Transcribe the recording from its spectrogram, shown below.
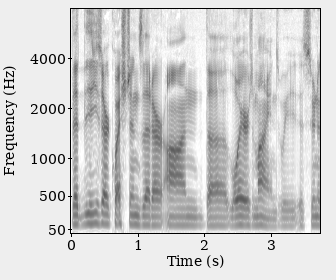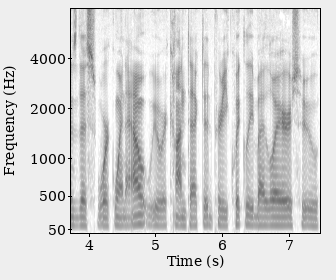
that these are questions that are on the lawyers' minds. We as soon as this work went out, we were contacted pretty quickly by lawyers who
